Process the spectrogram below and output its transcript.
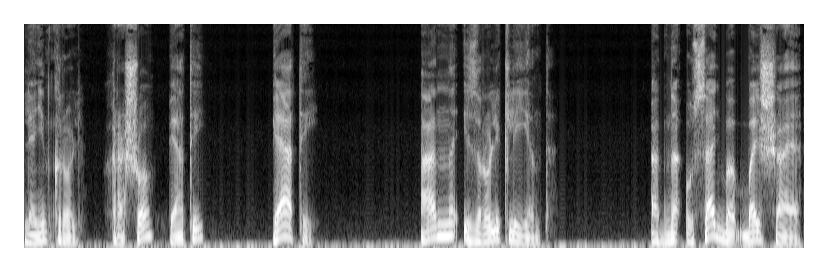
Леонид Кроль. Хорошо. Пятый. Пятый. Анна из роли клиента. Одна усадьба большая,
